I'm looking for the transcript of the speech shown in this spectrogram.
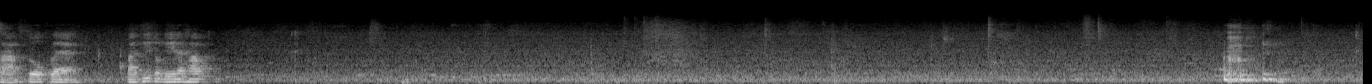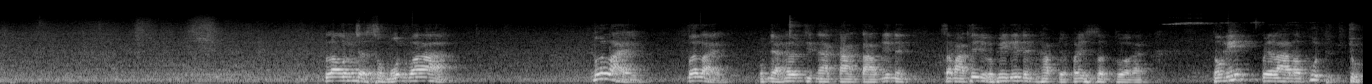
สามตัวแปร มาที่ตรงนี้นะครับเราจะสมมุติว่า เมื่อไหร่ เมื่อไหร่ ผมอยากให้เราจินตนาการตามนิดหนึ่งสมาธิอยู่กับพี่นิดหนึ่งครับ เดี๋ยวค่อยส่วนตัวกัน ตรงนี้เวลาเราพูดถึงจุด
